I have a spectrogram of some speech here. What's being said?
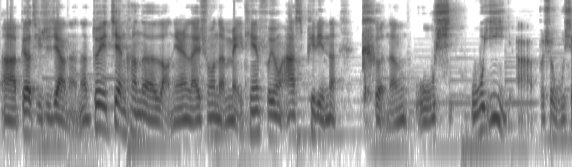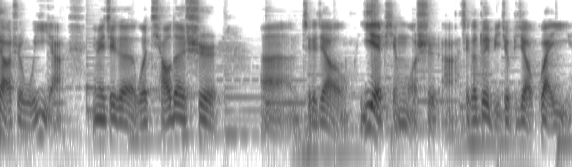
啊？标题是这样的：那对健康的老年人来说呢，每天服用阿司匹林呢，可能无效无益啊，不是无效，是无益啊。因为这个我调的是呃，这个叫夜屏模式啊，这个对比就比较怪异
